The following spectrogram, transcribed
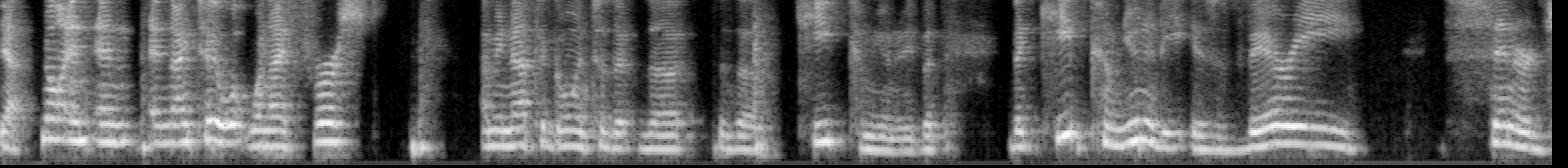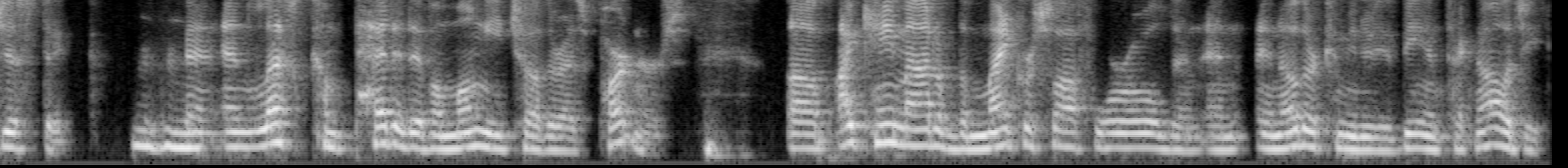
Yeah, no, and and and I tell you what, when I first, I mean, not to go into the the the Keap community, but the Keap community is very synergistic mm-hmm. and, and, less competitive among each other as partners. Uh, I came out of the Microsoft world and, and, and other communities being in technology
